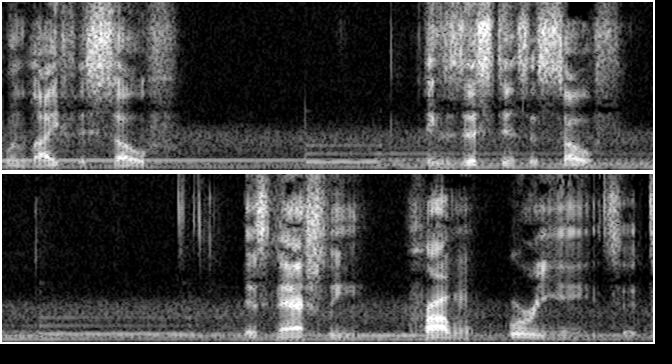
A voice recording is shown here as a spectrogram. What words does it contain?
when life itself existence itself is naturally problem oriented.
